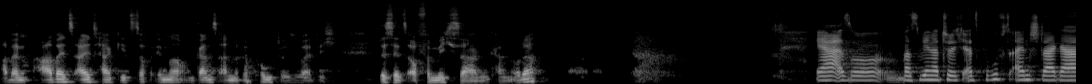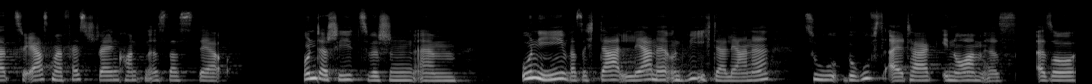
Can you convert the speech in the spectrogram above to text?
aber im Arbeitsalltag geht es doch immer um ganz andere Punkte, soweit ich das jetzt auch für mich sagen kann, oder? Ja, also was wir natürlich als Berufseinsteiger zuerst mal feststellen konnten, ist, dass der Unterschied zwischen ähm, Uni, was ich da lerne und wie ich da lerne, zu Berufsalltag enorm ist. Also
